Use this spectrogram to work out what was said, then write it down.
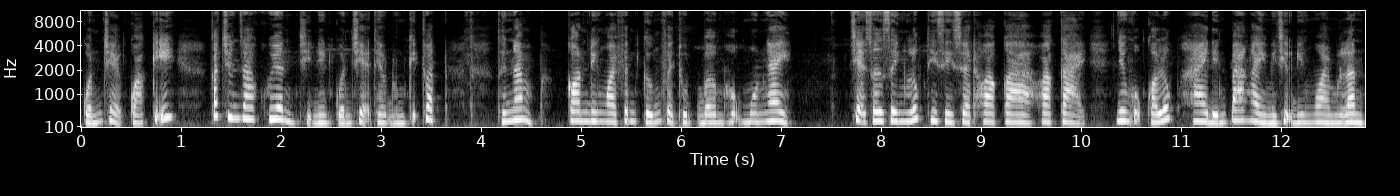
quấn trẻ quá kỹ, các chuyên gia khuyên chỉ nên quấn trẻ theo đúng kỹ thuật. Thứ năm, con đi ngoài phân cứng phải thụt bơm hậu môn ngay. Trẻ sơ sinh lúc thì xì xoẹt hoa cà, hoa cải, nhưng cũng có lúc 2 đến 3 ngày mới chịu đi ngoài một lần.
